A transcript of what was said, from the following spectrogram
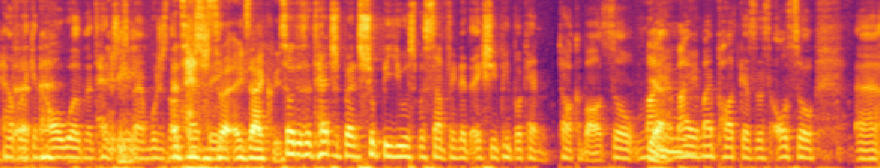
have like an all world attention span, which is not Attention span, exactly. So this attention span should be used with something that actually people can talk about. So my Yeah. my, my podcast is also, uh,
